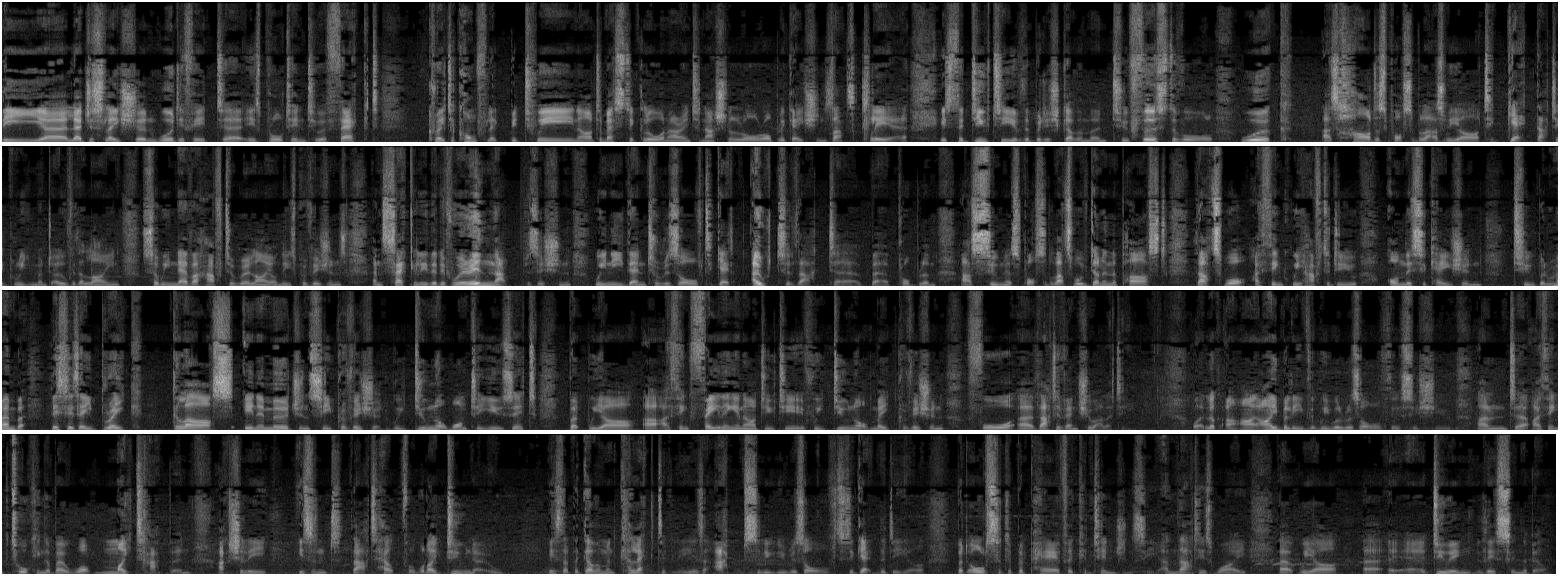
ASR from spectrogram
The uh, legislation would, if it uh, is brought into effect, create a conflict between our domestic law and our international law obligations. That's clear. It's the duty of the British government to, first of all, work as hard as possible as we are to get that agreement over the line so we never have to rely on these provisions. And secondly, that if we're in that position, we need then to resolve to get out of that uh, uh, problem as soon as possible. That's what we've done in the past. That's what I think we have to do on this occasion too. But remember, this is a break glass in emergency provision. We do not want to use it, but we are, uh, I think, failing in our duty if we do not make provision for uh, that eventuality. Well, look, I, I, believe that we will resolve this issue, and uh, I think talking about what might happen actually isn't that helpful. What I do know is that the government collectively is absolutely resolved to get the deal, but also to prepare for contingency, and that is why uh, we are uh, uh doing this in the bill.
